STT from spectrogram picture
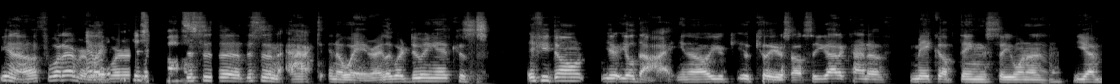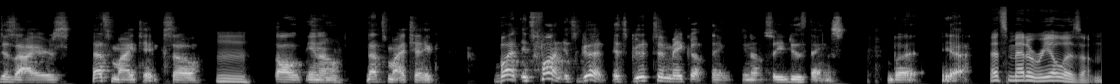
you know, it's whatever. Like we're Just- this is a this is an act in a way, right? Like we're doing it because if you don't, you, you'll die. You know, you you'll kill yourself. So you got to kind of make up things. So you want to, you have desires. That's my take. So Hmm. it's all you know. That's my take. But it's fun. It's good. It's good to make up things. You know, so you do things. But yeah, That's meta realism.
